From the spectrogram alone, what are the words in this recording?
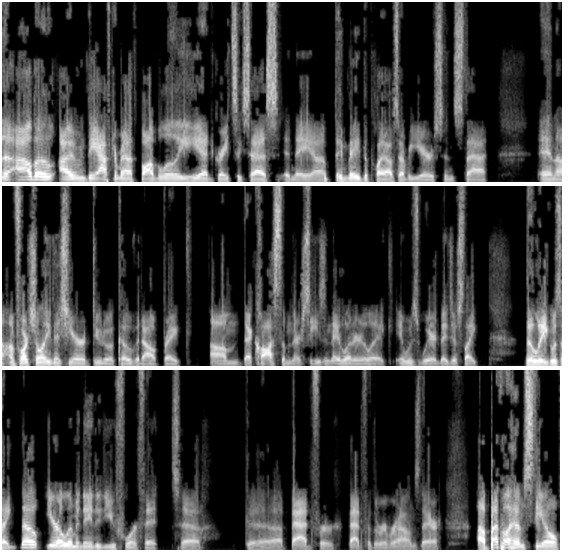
the, although I'm the aftermath, Bob Lilley, he had great success, and they uh, they've made the playoffs every year since that. And uh, unfortunately, this year, due to a COVID outbreak, um, that cost them their season. They literally like it was weird. They just like the league was like, nope, you're eliminated, you forfeit. So uh, bad for bad for the Riverhounds there. Uh, Bethlehem Steel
